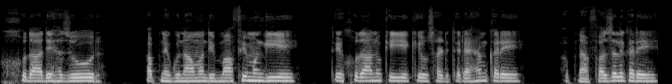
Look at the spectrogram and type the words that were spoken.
ਖੁਦਾ ਦੇ ਹਜ਼ੂਰ ਆਪਣੇ ਗੁਨਾਹਾਂ ਦੀ ਮਾਫੀ ਮੰਗੀਏ ਤੇ ਖੁਦਾ ਨੂੰ ਕਹੀਏ ਕਿ ਉਹ ਸਾਡੇ ਤੇ ਰਹਿਮ ਕਰੇ ਆਪਣਾ ਫਜ਼ਲ ਕਰੇ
